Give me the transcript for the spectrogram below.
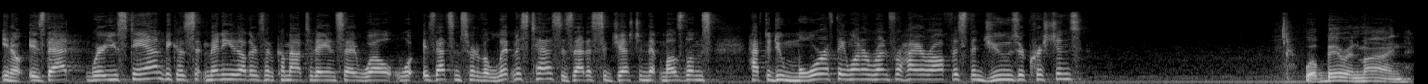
You know, is that where you stand? Because many others have come out today and said, well, is that some sort of a litmus test? Is that a suggestion that Muslims have to do more if they want to run for higher office than Jews or Christians? Well, bear in mind,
